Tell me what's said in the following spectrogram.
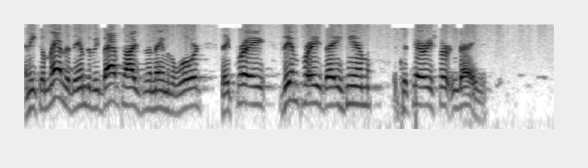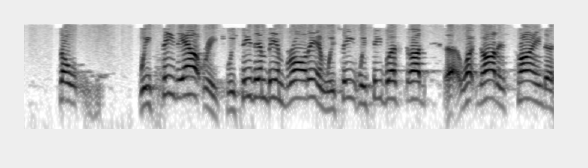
And he commanded them to be baptized in the name of the Lord. They pray, then prayed they him to tarry certain days. So we see the outreach. We see them being brought in. We see, we see, bless God, uh, what God is trying to,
